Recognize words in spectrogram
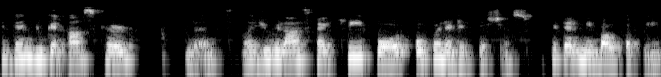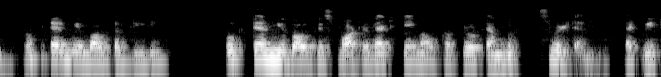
and then you can ask her uh, you will ask like three four open-ended questions. Okay tell me about the pain. Okay tell me about the bleeding. Okay tell me about this water that came out of your tummy. She will tell you that it,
